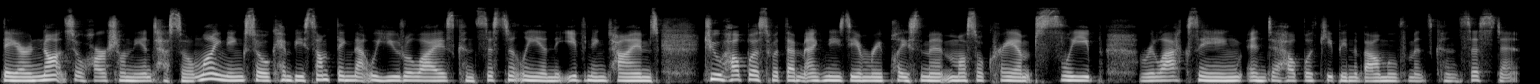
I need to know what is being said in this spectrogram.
They are not so harsh on the intestinal lining, so can be something that we utilize consistently in the evening times to help us with that magnesium replacement, muscle cramps, sleep, relaxing, and to help with keeping the bowel movements consistent.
